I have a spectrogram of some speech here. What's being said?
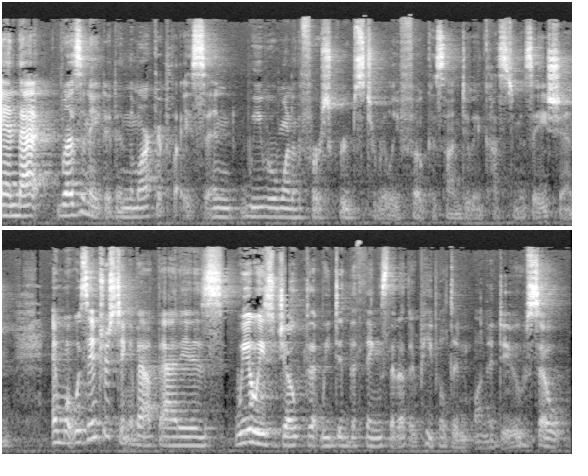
and that resonated in the marketplace and we were one of the first groups to really focus on doing customization. And what was interesting about that is we always joked that we did the things that other people didn't want to do. So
